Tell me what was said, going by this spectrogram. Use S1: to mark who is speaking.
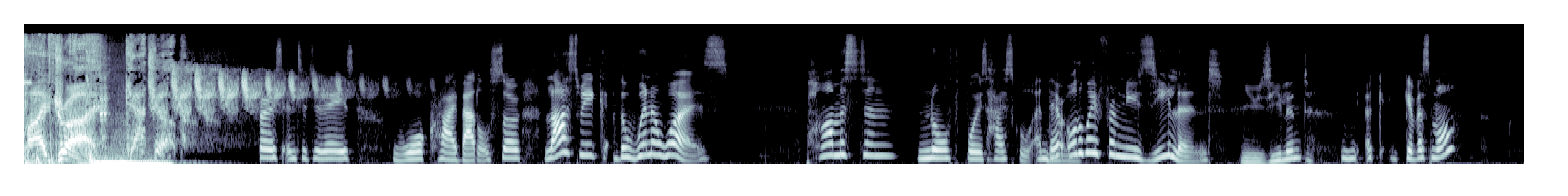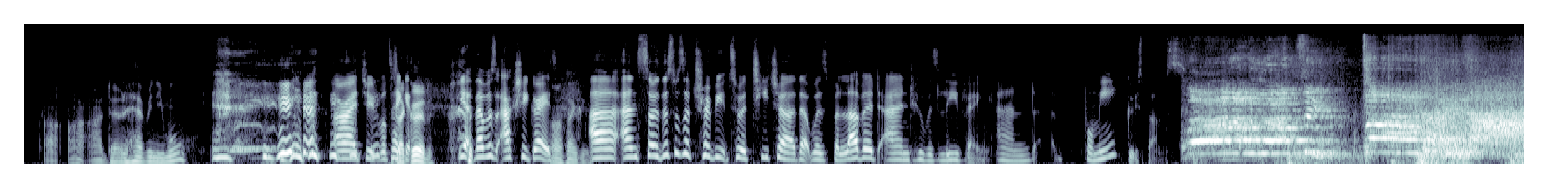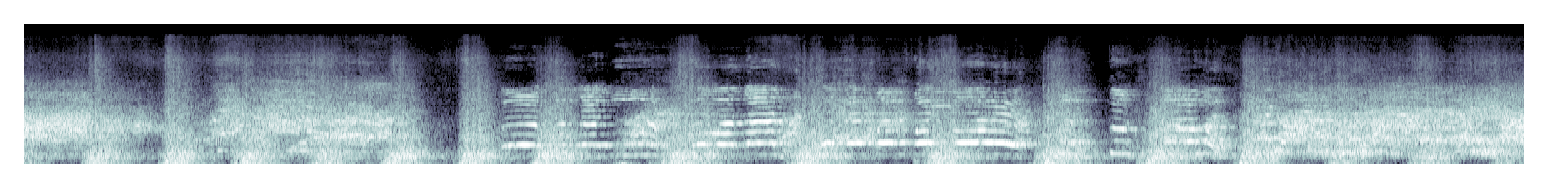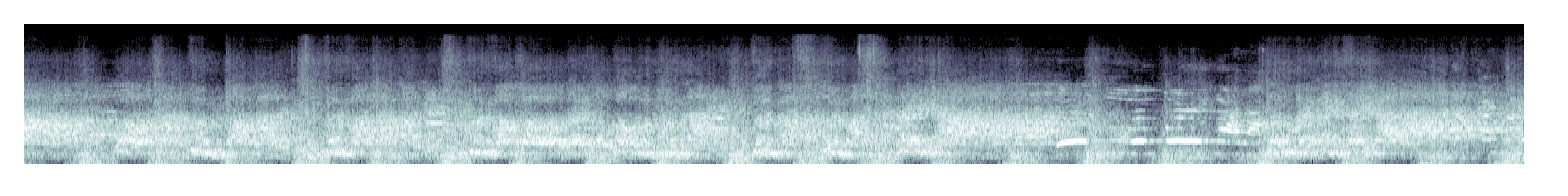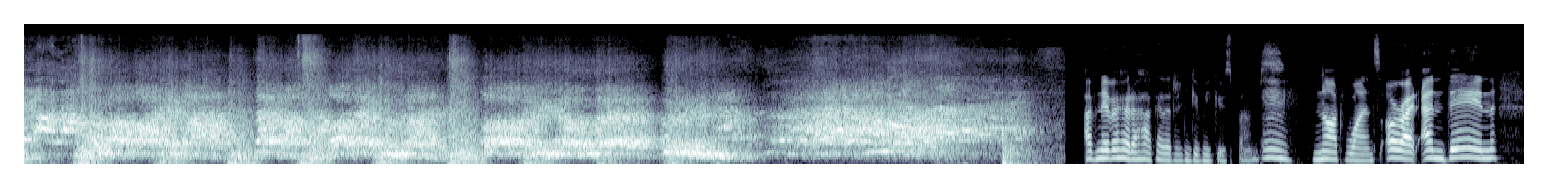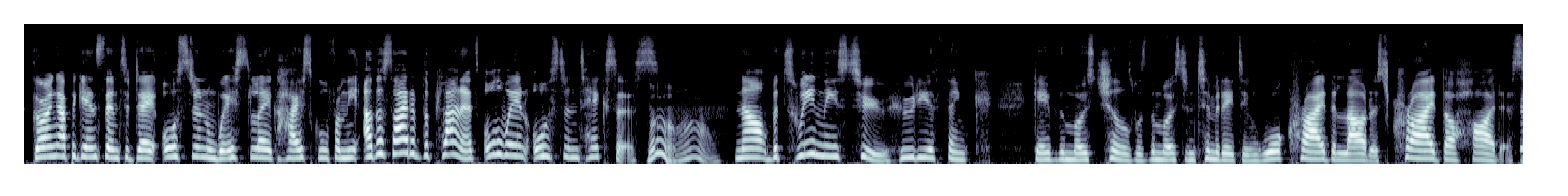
S1: 5 Drive. Catch up.
S2: first into today's war cry battle. So last week, the winner was Palmerston North Boys High School, and they're all the way from New Zealand.
S3: New Zealand?
S2: N- okay, give us more.
S3: I, I, I don't have any more.
S2: All right, Jude, we'll
S3: Is
S2: take
S3: that
S2: it.
S3: good?
S2: Yeah, that was actually great.
S3: Oh, thank you.
S2: Uh, and so this was a tribute to a teacher that was beloved and who was leaving. And for me, goosebumps. I've never heard a haka that didn't give me goosebumps. Mm. Not once. All right. And then going up against them today, Austin Westlake High School from the other side of the planet, all the way in Austin, Texas.
S3: Oh.
S2: Now, between these two, who do you think gave the most chills, was the most intimidating? War cried the loudest, cried the hardest.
